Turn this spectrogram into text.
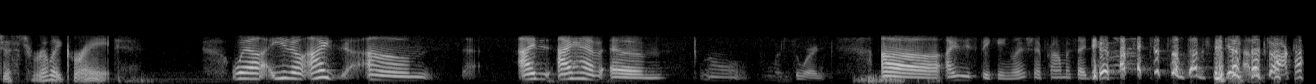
just really great. Well, you know, I um I I have um oh, what's the word? Uh I do speak English. I promise I do. I just sometimes forget how to talk.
